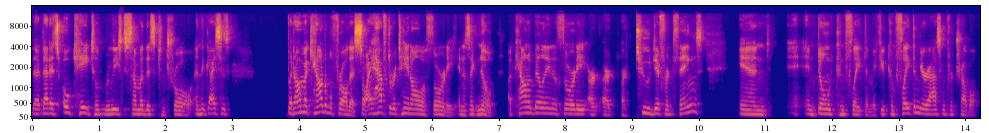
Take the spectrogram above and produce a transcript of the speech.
that, that it's okay to release some of this control. And the guy says, but I'm accountable for all this. So I have to retain all authority. And it's like, no, accountability and authority are, are, are two different things. And, and don't conflate them. If you conflate them, you're asking for trouble.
